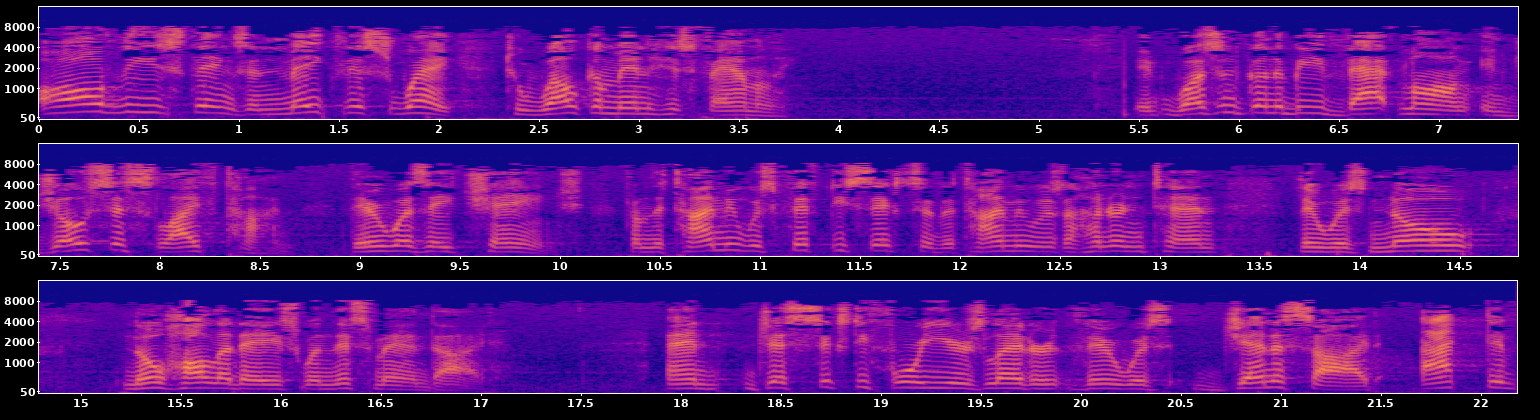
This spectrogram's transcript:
all these things and make this way to welcome in his family. It wasn't going to be that long in Joseph's lifetime. There was a change. From the time he was 56 to the time he was 110, there was no, no holidays when this man died. And just 64 years later, there was genocide, active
